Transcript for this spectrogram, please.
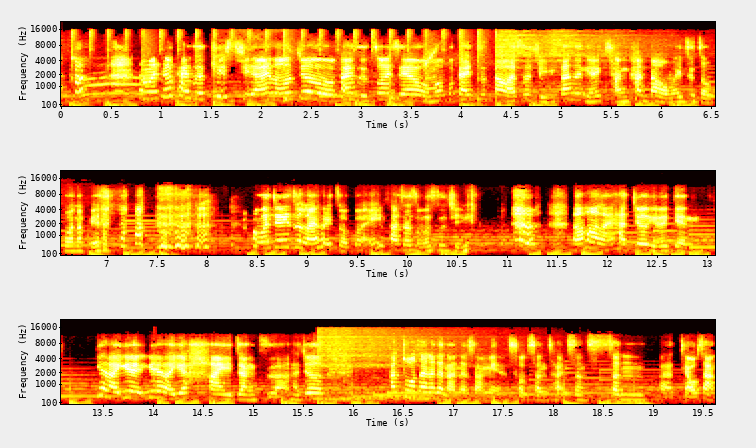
他们就开始 kiss 起来，然后就开始做一些我们不该知道的事情，但是你会常看到我们一直走过那边，我们就一直来回走过，哎，发生什么事情？然后后来他就有一点越来越越来越嗨这样子啊，他就他坐在那个男的上面，身身材身身呃脚上，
